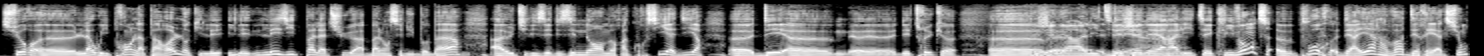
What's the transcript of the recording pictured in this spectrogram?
sur euh, là où il prend la parole. Donc, il il n'hésite pas là-dessus à balancer du bobard, à utiliser des énormes raccourcis, à dire euh, des euh, euh, des trucs, euh, Des généralités, des euh, généralités clivantes pour derrière avoir des réactions.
